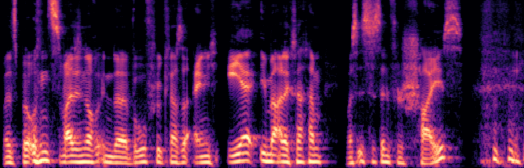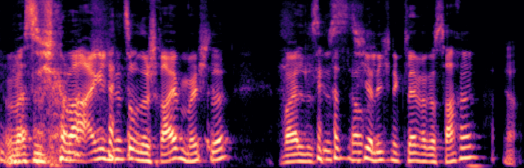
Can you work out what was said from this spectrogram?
weil es bei uns, weiß ich noch, in der Berufsschulklasse eigentlich eher immer alle gesagt haben, was ist das denn für ein Scheiß? was ich aber eigentlich nicht so unterschreiben möchte, weil das ist ja, sicherlich eine clevere Sache. Ja.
